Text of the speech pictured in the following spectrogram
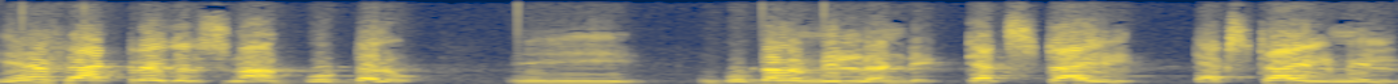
ఏం ఫ్యాక్టరీ తెలిసిన? గుడ్డలు. ఈ గుడ్డల మిల్ అండి. Textile textile mill.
